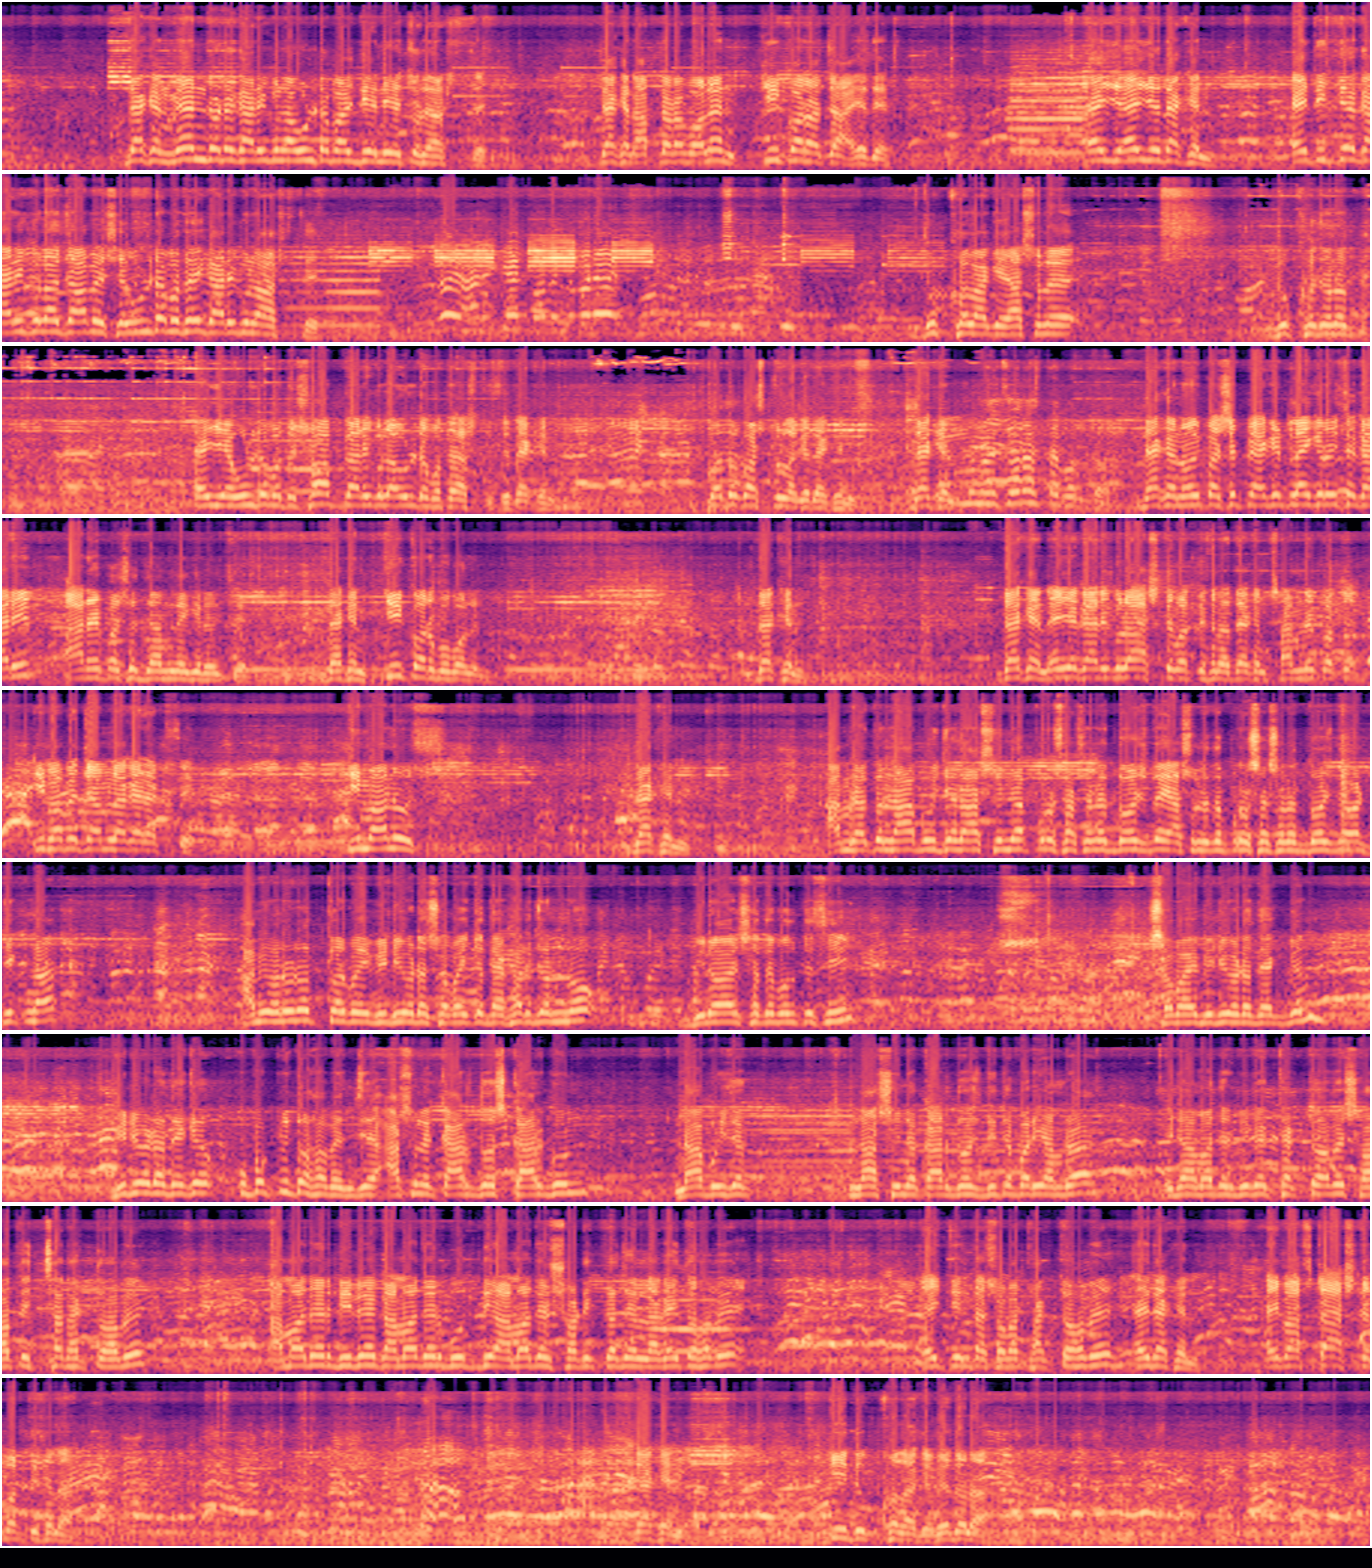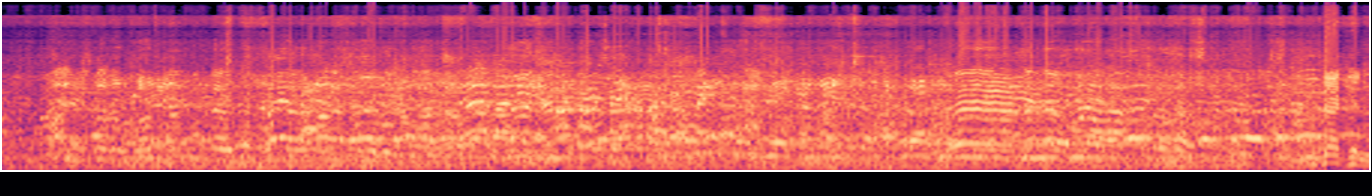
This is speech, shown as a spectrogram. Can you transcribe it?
দেখেন মেন রোডে গাড়িগুলো উল্টো পাশ দিয়ে নিয়ে চলে আসছে। দেখেন, আপনারা বলেন, কি করা যায় এদের? এই যে এই যে দেখেন, এই দিক দিয়ে গাড়িগুলো যাবে, সে উল্টো পথেই গাড়িগুলো আসছে। দুঃখ লাগে, আসলে দুঃখজনক। এই যে উল্টো পথে সব গাড়িগুলো উল্টো পথে আসতেছে দেখেন। কত কষ্ট লাগে দেখেন। দেখেন। মনে হয় চৌরাস্তা পর্যন্ত দেখেন ওই পাশে প্যাকেট লাগিয়ে রয়েছে গাড়ির আর এই পাশে জ্যাম লেগে রয়েছে। দেখেন কি করব বলেন? দেখেন। দেখেন এই যে গাড়িগুলো আসতে পারতেছে না দেখেন সামনে কত কীভাবে জ্যাম লাগায় রাখছে। কি মানুষ? দেখেন আমরা তো না বুঝে না শুনে প্রশাসনের দোষ দেয় আসলে তো প্রশাসনের দোষ দেওয়া ঠিক না। আমি অনুরোধ করব এই ভিডিওটা সবাইকে দেখার জন্য। বিনয়ের সাথে বলতেছি, সবাই ভিডিওটা দেখবেন। ভিডিওটা দেখে উপকৃত হবেন যে আসলে কার দোষ, কার গুণ। না বুঝে, না শুনে কার দোষ দিতে পারি আমরা। এটা আমাদের বিবেক থাকতে হবে, সৎ ইচ্ছা থাকতে হবে। আমাদের বিবেক, আমাদের বুদ্ধি, আমাদের সঠিক কাজে লাগাইতে হবে। এই চিন্তা সবার থাকতে হবে। এই দেখেন, এই বাসটা আসতে পারতেছে না। দেখেন, কি দুঃখ লাগে, বেদনা। দেখেন,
